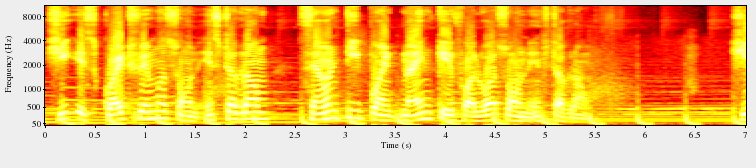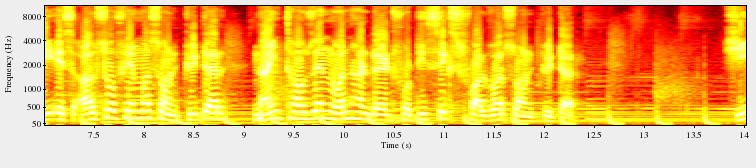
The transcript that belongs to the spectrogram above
She is quite famous on Instagram, 70.9k followers on Instagram. She is also famous on Twitter, 9146 followers on Twitter. She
